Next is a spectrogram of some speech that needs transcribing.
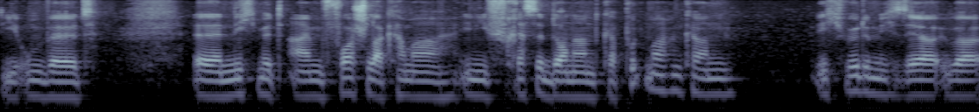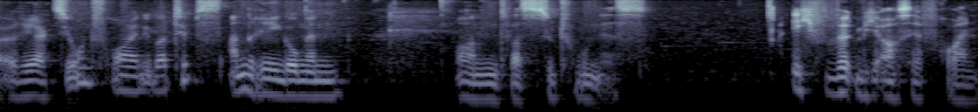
die Umwelt äh, nicht mit einem Vorschlaghammer in die Fresse donnernd kaputt machen kann? Ich würde mich sehr über Reaktionen freuen, über Tipps, Anregungen und was zu tun ist. Ich würde mich auch sehr freuen.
